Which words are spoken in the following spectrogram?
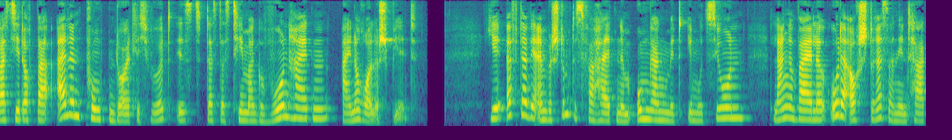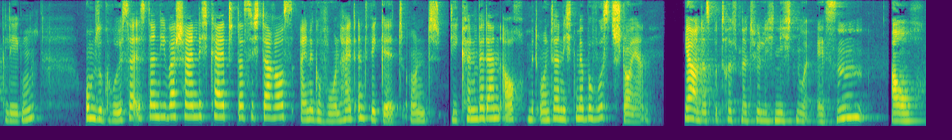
Was jedoch bei allen Punkten deutlich wird, ist, dass das Thema Gewohnheiten eine Rolle spielt. Je öfter wir ein bestimmtes Verhalten im Umgang mit Emotionen, Langeweile oder auch Stress an den Tag legen, umso größer ist dann die Wahrscheinlichkeit, dass sich daraus eine Gewohnheit entwickelt und die können wir dann auch mitunter nicht mehr bewusst steuern. Ja, und das betrifft natürlich nicht nur Essen, auch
